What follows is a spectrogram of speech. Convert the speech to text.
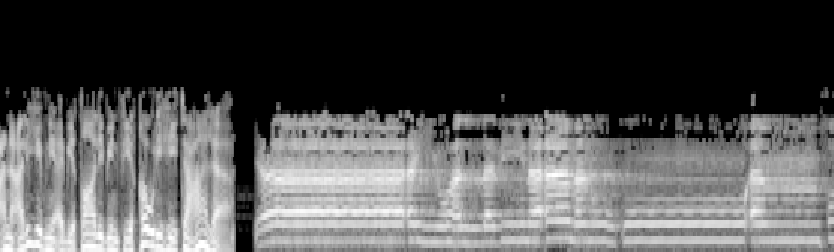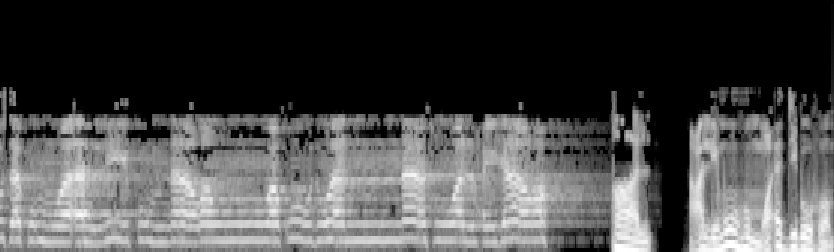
عن علي بن أبي طالب في قوله تعالى يا الذين آمنوا قوا أنفسكم وأهليكم نارا وقودها الناس والحجارة. قال علموهم وأدبوهم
